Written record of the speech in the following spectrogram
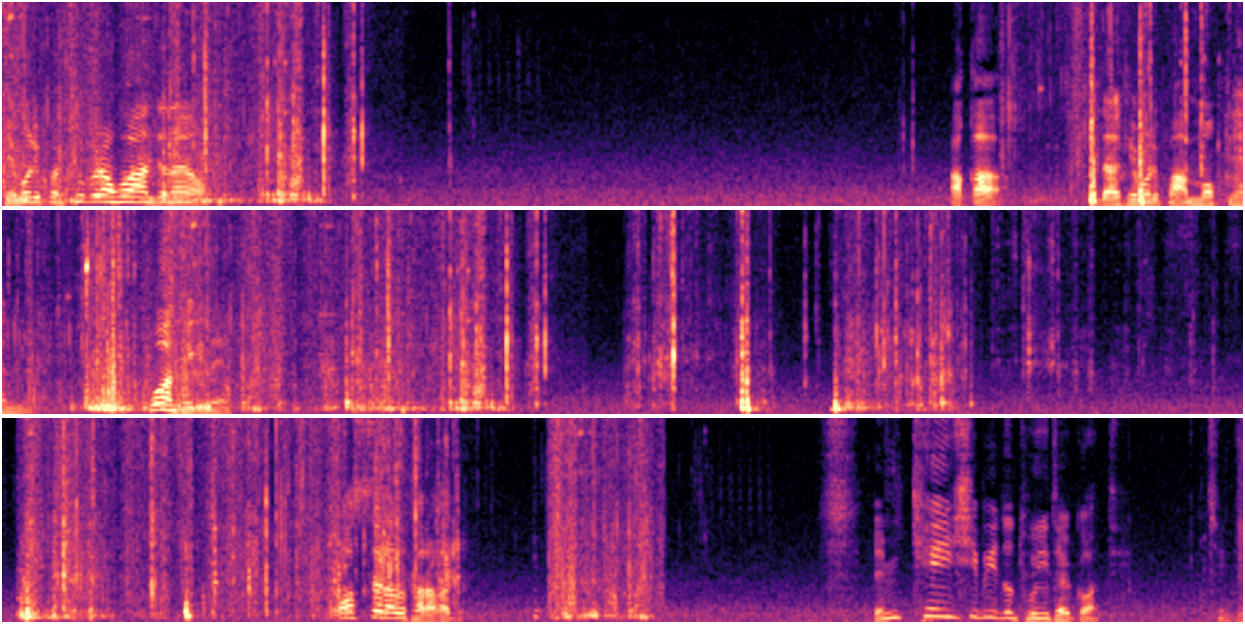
대머리판 튜브랑 호환 안 되나요? 아까 내가 개머리판 안 먹긴 했네. 호환 되긴 해. 버스라도 달아가지고. MK12도 돈이 될 것 같아. 챙기.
